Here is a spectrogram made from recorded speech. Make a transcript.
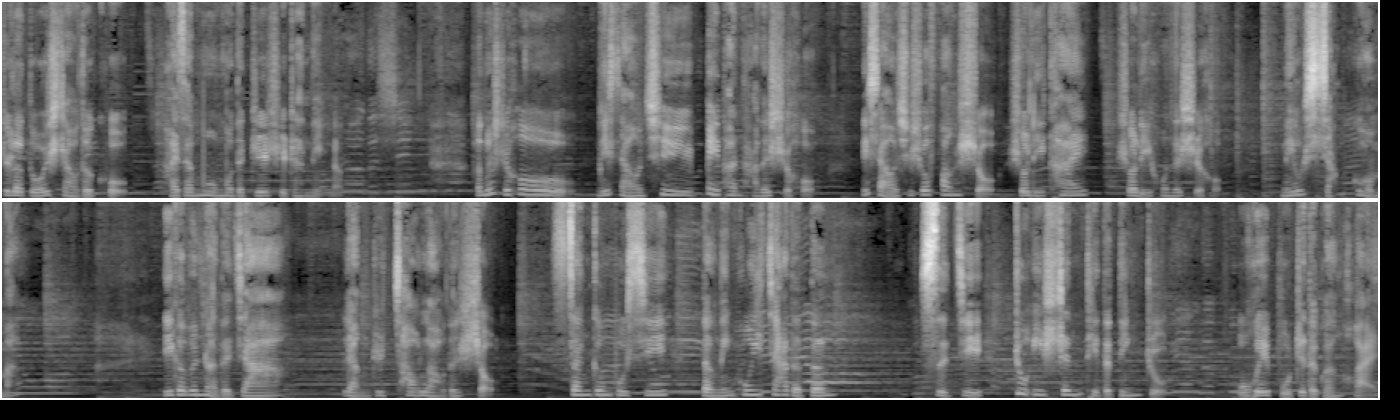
吃了多少的苦，还在默默的支持着你呢。很多时候，你想要去背叛他的时候。你想要去说放手、说离开、说离婚的时候，你有想过吗？一个温暖的家，两只操劳的手，三更不息等您归家的灯，四季注意身体的叮嘱，无微不至的关怀，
